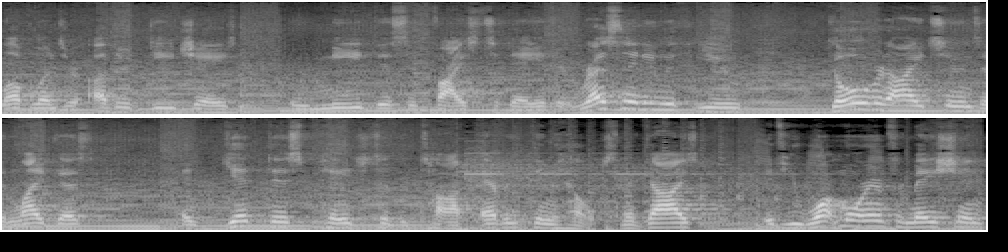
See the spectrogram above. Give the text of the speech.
loved ones, your other DJs who need this advice today. If it resonated with you, go over to iTunes and like us and get this page to the top. Everything helps. Now, guys, if you want more information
